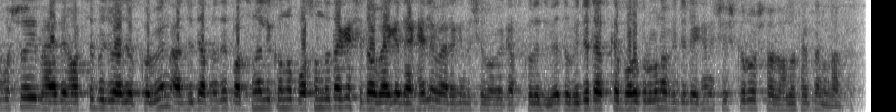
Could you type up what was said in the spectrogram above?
অবশ্যই ভাইদের হোয়াটসঅ্যাপে যোগাযোগ করবেন। আর যদি আপনাদের পার্সোনালি কোনো পছন্দ থাকে সেটাও ভাইকে দেখাইলে ভাইরা কিন্তু সেভাবে কাজ করে দিবে। তো ভিডিওটা আজকে বড় করব না ভিডিওটা এখানে শেষ করব। সবাই ভালো থাকবেন আল্লাহ হাফেজ।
